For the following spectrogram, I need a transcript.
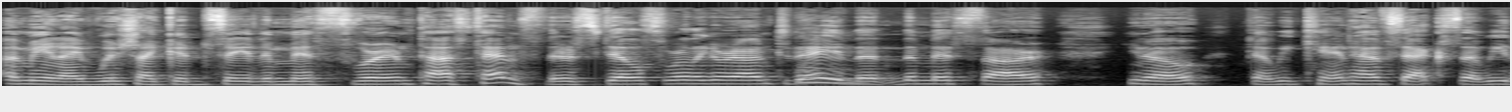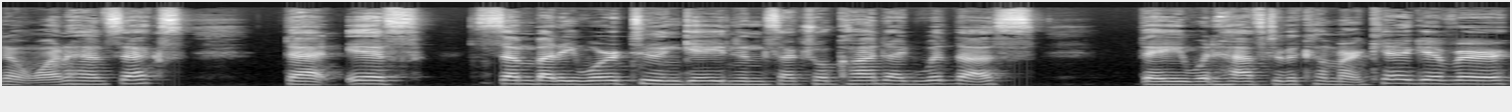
I mean, I wish I could say the myths were in past tense. They're still swirling around today. Mm-hmm. The the myths are, you know, that we can't have sex, that we don't want to have sex, that if somebody were to engage in sexual contact with us, they would have to become our caregiver,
